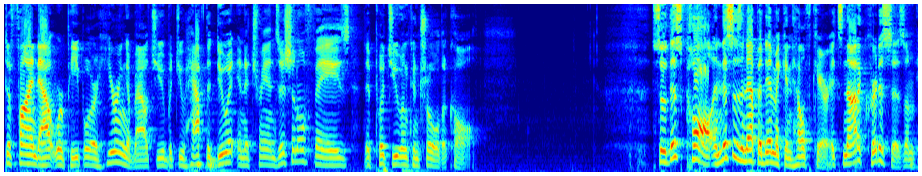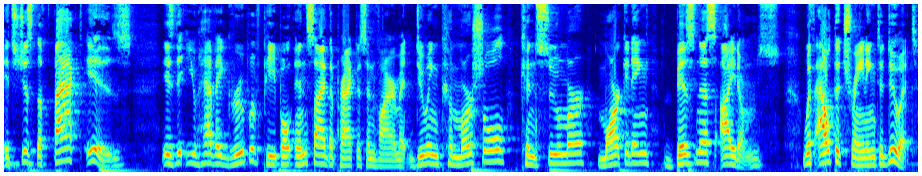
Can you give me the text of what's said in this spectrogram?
to find out where people are hearing about you, but you have to do it in a transitional phase that puts you in control of the call. So this call, and this is an epidemic in healthcare. It's not a criticism. It's just the fact is is that you have a group of people inside the practice environment doing commercial, consumer, marketing, business items without the training to do it.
